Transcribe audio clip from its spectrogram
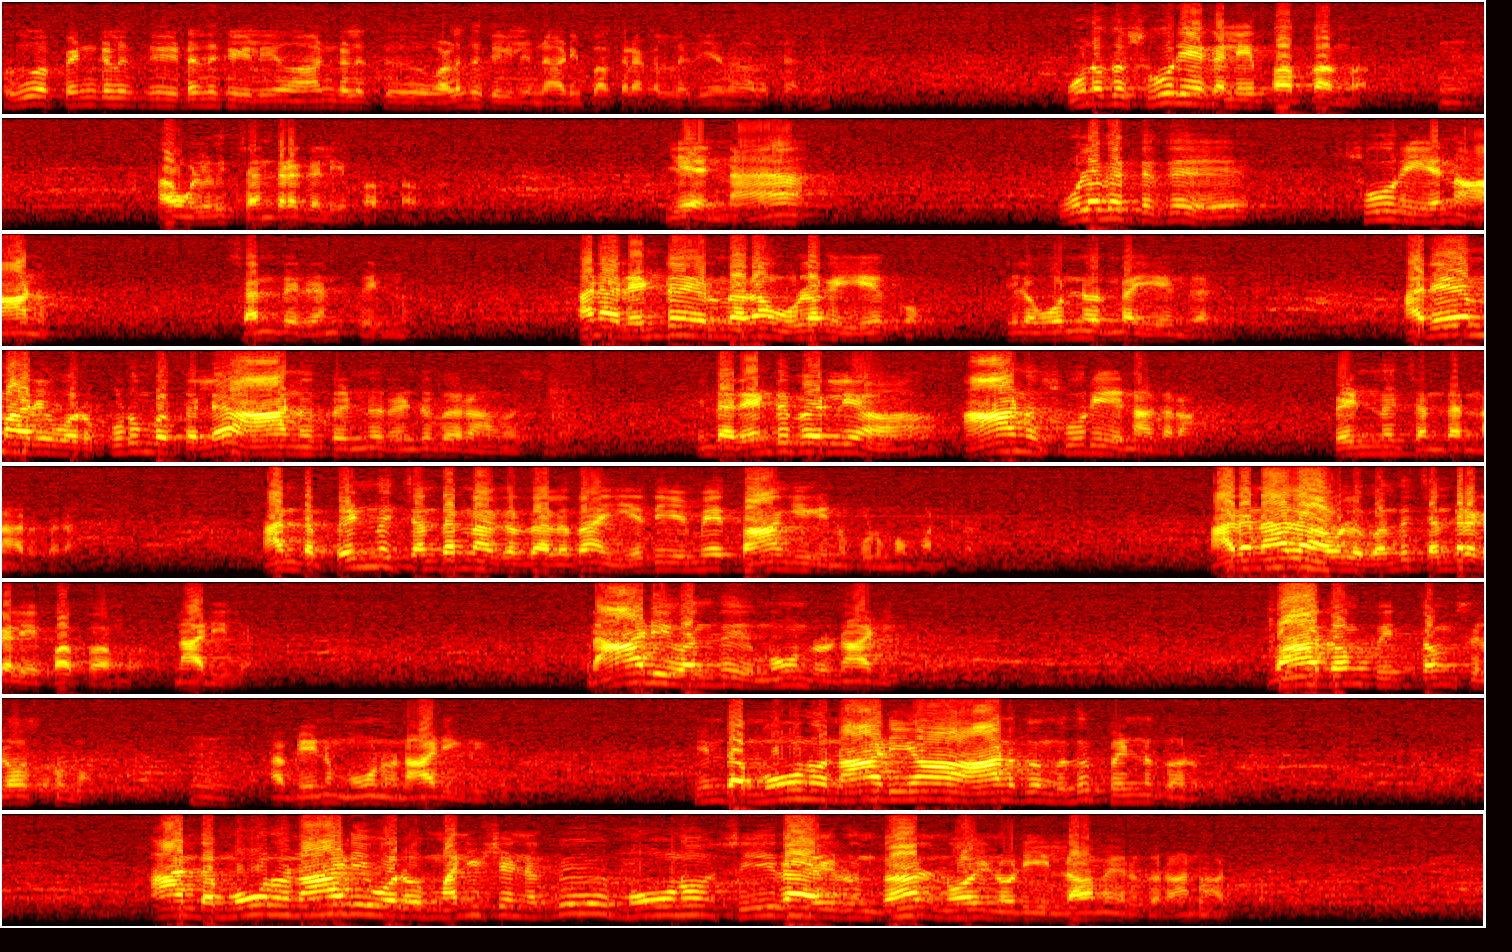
பொதுவாக பெண்களுக்கு இடது கையிலையும் ஆண்களுக்கு வலது கையிலையும் நாடி பார்க்குறாங்கல்ல அது எதனால சாமி உனக்கு சூரியகலையை பார்ப்பாங்க. ம். அவங்களுக்கு சந்திரகலையை பார்ப்பாங்க. ஏன்னா உலகத்துக்கு சூரியன் ஆண் சந்திரன் பெண்ணு. ஆனால் ரெண்டும் இருந்தால் தான் உலகம் இயக்கும். இதில் ஒன்று இருந்தால் இயங்காது. அதே மாதிரி ஒரு குடும்பத்தில் ஆண் பெண்ணு ரெண்டு பேரும் அவசியம். இந்த ரெண்டு பேர்லேயும் ஆண் சூரியனாகிறான். பெண்ணு சந்திரனா இருக்கிறான். அந்த பெண்ணு சந்திரனாகிறதால தான் எதையுமே தாங்கிக்கின்னு குடும்பம் பண்ணுறான் அதனால அவளுக்கு வந்து சந்திரகலையை பார்ப்பாங்க நாடியில. நாடி வந்து மூன்று நாடி. வாதம் பித்தம் சிலோஸ்தமம் அப்படின்னு மூணு நாடிகள் இருக்குது. இந்த மூணு நாடியும் ஆணுக்கும் இருக்குது பெண்ணுக்கும் இருக்குது. அந்த மூணு நாடி ஒரு மனுஷனுக்கு மூணும் சீரா இருந்தால் நோய் நொடி இல்லாம இருக்கிறான்னு அர்த்தம்.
